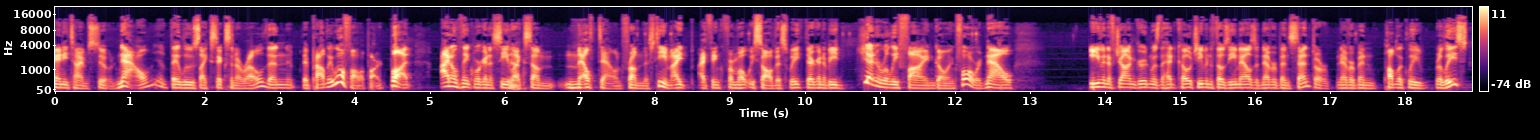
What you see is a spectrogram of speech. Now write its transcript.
anytime soon. Now, if they lose like six in a row, then they probably will fall apart. But I don't think we're going to see like some meltdown from this team. I, I think from what we saw this week, they're going to be generally fine going forward. Now, even if Jon Gruden was the head coach, even if those emails had never been sent or never been publicly released,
